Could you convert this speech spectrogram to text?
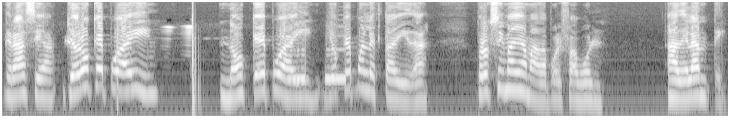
Gracias. Yo creo que por ahí no quepo ahí. Yo quepo en la estadidad. Próxima llamada, por favor. Adelante.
